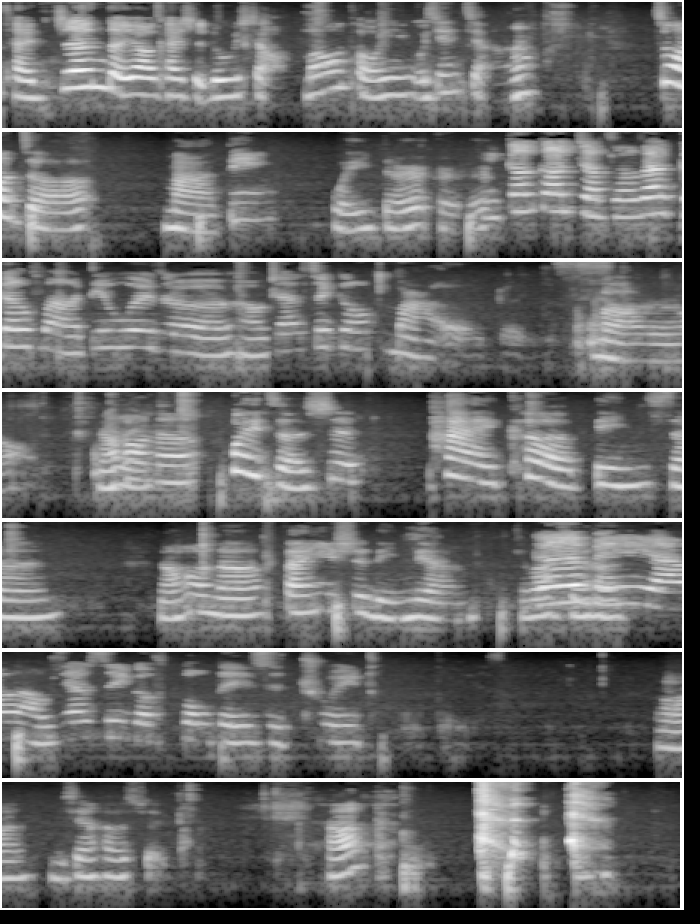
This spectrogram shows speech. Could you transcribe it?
才真的要开始撸小猫头鹰。我先讲，作者马丁维德尔。你刚刚讲的那个马丁维德尔好像是个马儿的马儿哦。然后呢，绘者是派克宾森。然后呢，翻译是林良。林良好像是一个风杯，是吹土的。啊，你先喝水吧。好，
